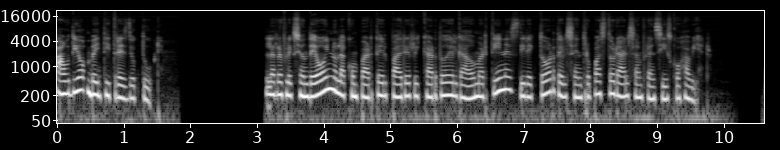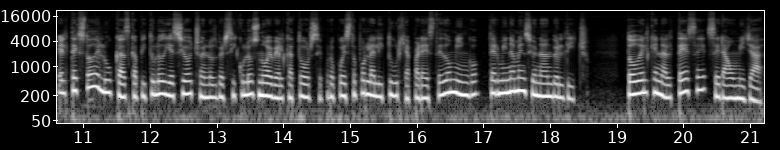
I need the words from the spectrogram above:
Audio 23 de octubre. La reflexión de hoy nos la comparte el Padre Ricardo Delgado Martínez, director del Centro Pastoral San Francisco Javier. El texto de Lucas capítulo 18 en los versículos 9 al 14 propuesto por la liturgia para este domingo termina mencionando el dicho, Todo el que enaltece será humillado,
